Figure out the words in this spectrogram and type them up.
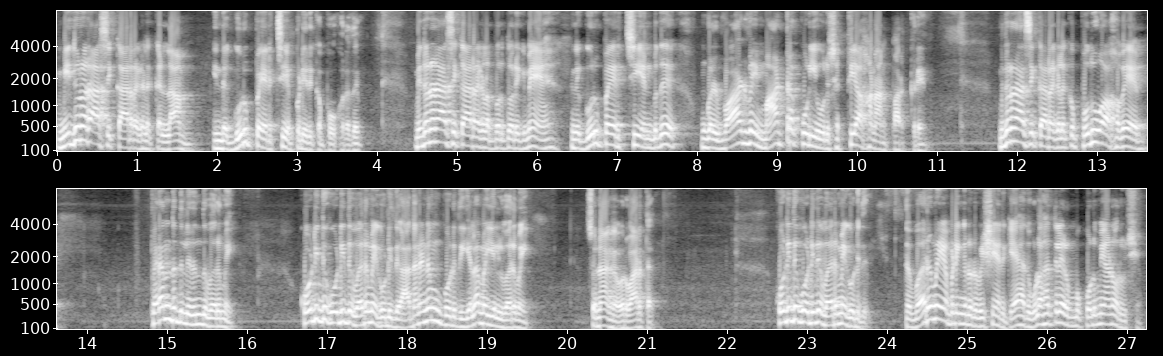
மிதுன ராசிக்காரர்களுக்கெல்லாம் இந்த குரு பயிற்சி எப்படி இருக்க போகிறது? மிதுன ராசிக்காரர்களை பொறுத்த வரைக்குமே இந்த குரு பயிற்சி என்பது உங்கள் வாழ்வை மாற்றக்கூடிய ஒரு சக்தியாக நான் பார்க்கிறேன். மிதுன ராசிக்காரர்களுக்கு பொதுவாகவே பிறந்ததிலிருந்து வறுமை கொடிது கொடிது வறுமை கொடிது அதனினும் கொடிது இளமையில் வறுமை. சொன்னாங்க ஒரு வார்த்தை. கொடிது கொடிது வறுமை கொடிது. இந்த வறுமை அப்படிங்கிற ஒரு விஷயம் இருக்கே அது உலகத்திலே ரொம்ப கொடுமையான ஒரு விஷயம்.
